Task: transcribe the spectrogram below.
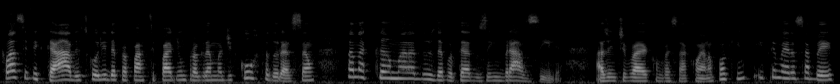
classificada, escolhida para participar de um programa de curta duração lá na Câmara dos Deputados em Brasília. A gente vai conversar com ela um pouquinho e primeiro saber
